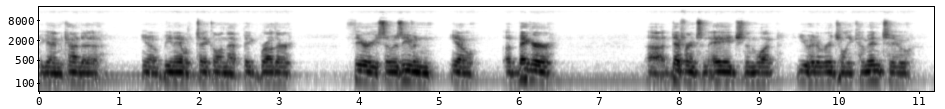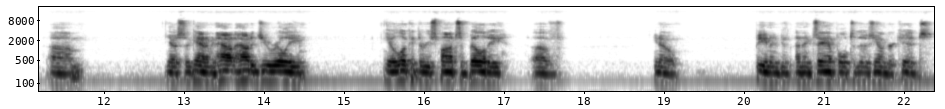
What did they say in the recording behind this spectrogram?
again, kind of, you know, being able to take on that big brother theory. So it was even, you know, a bigger uh, difference in age than what you had originally come into. Um, you know, so again, I mean, how how did you really, you know, look at the responsibility of, you know, being an, an example to those younger kids?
